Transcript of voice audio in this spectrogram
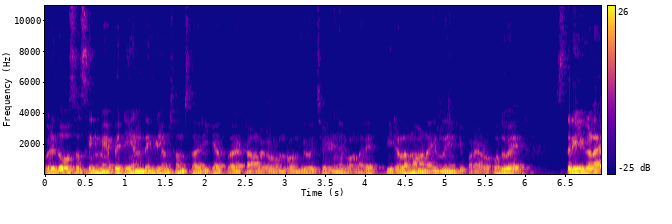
ഒരു ദിവസം സിനിമയെ പറ്റി എന്തെങ്കിലും സംസാരിക്കാത്തതായിട്ട് ആളുകളുണ്ടോ എന്ന് ചോദിച്ചു കഴിഞ്ഞാൽ വളരെ വിരളമാണ് എന്ന് എനിക്ക് പറയാനുള്ളൂ. പൊതുവേ സ്ത്രീകളെ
